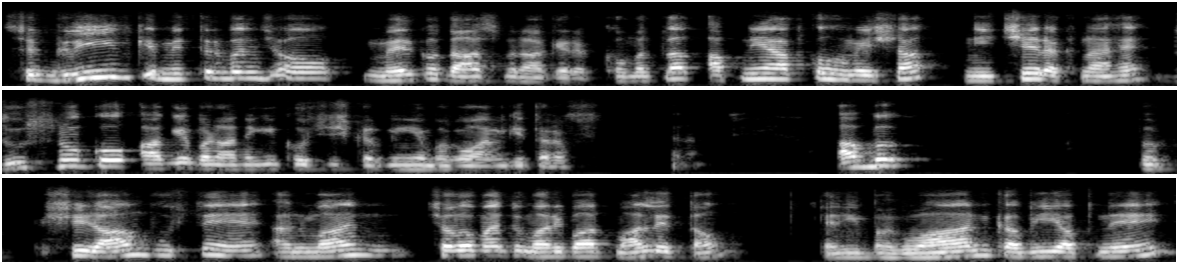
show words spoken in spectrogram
सुग्रीव के मित्र बन जाओ, मेरे को दास बना के रखो। मतलब अपने आप को हमेशा नीचे रखना है, दूसरों को आगे बढ़ाने की कोशिश करनी है भगवान की तरफ़। अब, श्री राम पूछते हैं, हनुमान, चलो मैं तुम्हारी बात मान लेता हूँ। यानी भगवान कभी अपने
